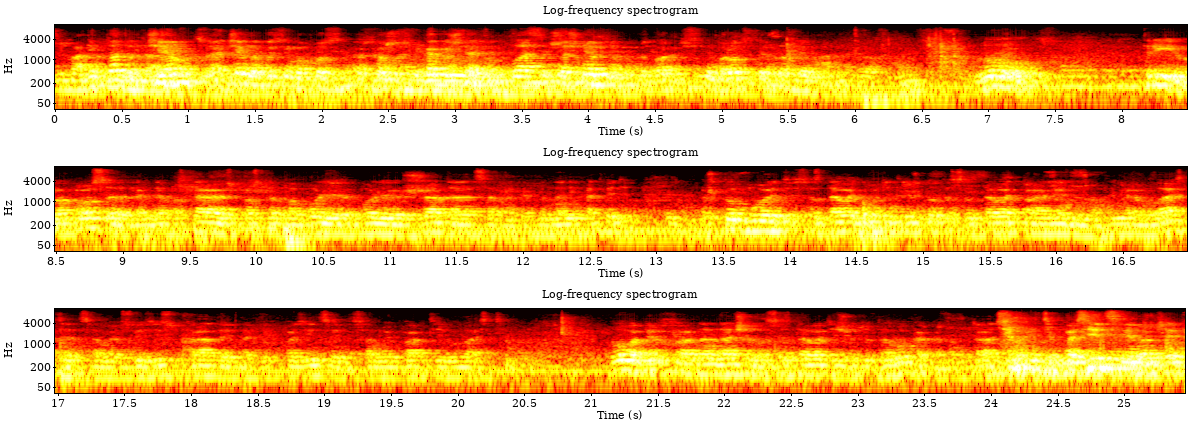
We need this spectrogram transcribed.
депутатов, чем, чем, допустим, вопрос коррупции. Как вы считаете, власть начнет бороться с этой проблемой? Ну, три вопроса, тогда постараюсь просто поболее, более сжато самое, как бы на них ответить. Что будет создавать, будет ли что-то создавать параллельно, например, власти, самое, в связи с утратой таких позиций самой партии власти? Ну, во-первых, она начала создавать еще до того, как она утратила эти позиции. Вообще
